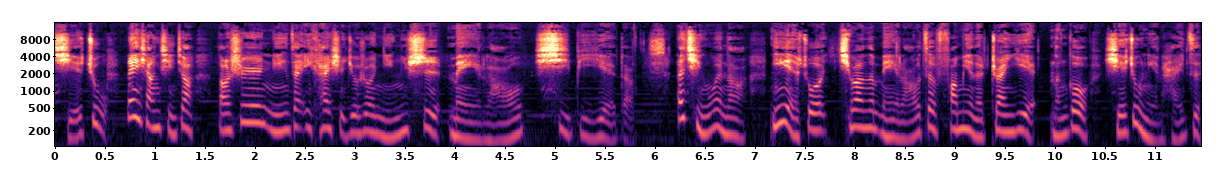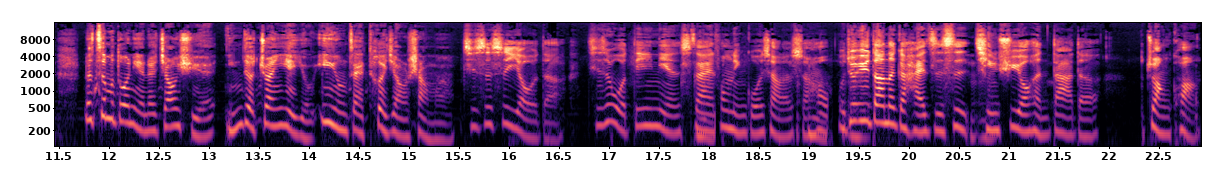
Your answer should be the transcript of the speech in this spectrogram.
协助。那想请教老师，您在一开始就说您是美劳系毕业的，那请问啊，你也说希望在美劳这方面的专业能够协助你的孩子。那这么多年的教学，您的专业有应用？在特教上吗？其实是有的。其实我第一年是在凤林国小的时候，我就遇到那个孩子是情绪有很大的状况。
